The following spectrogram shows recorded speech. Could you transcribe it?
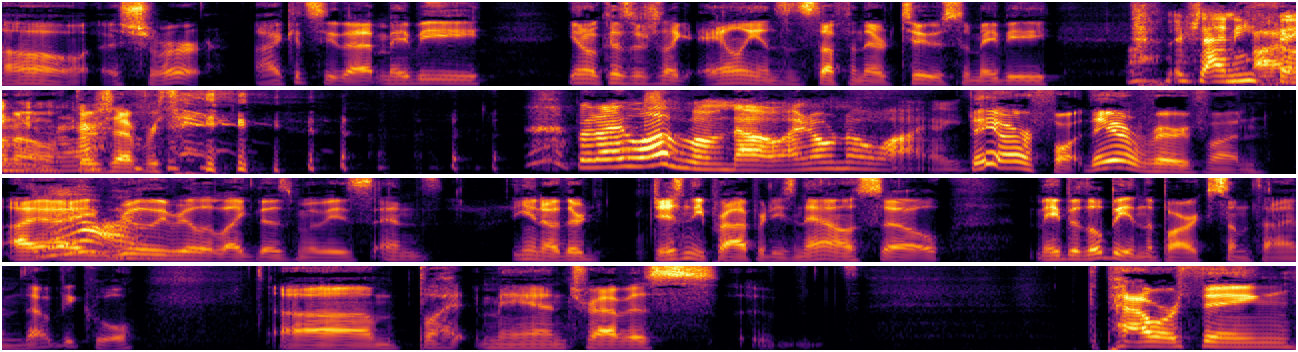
Oh, sure. I could see that. Maybe you know because there's like aliens and stuff in there too. So maybe There's anything I don't know. in there. There's everything. but I love them though. I don't know why. They are fun. They are very fun. I, They I really really like those movies, and you know they're Disney properties now, so maybe they'll be in the parks sometime. That would be cool. Um, but man, Travis, the power thing.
